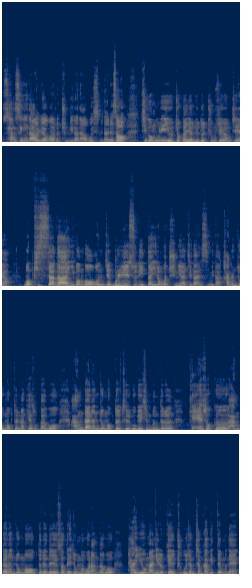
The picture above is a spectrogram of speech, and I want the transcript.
상승이 나오려고 하는 준비가 나오고 있습니다. 그래서 지금 우리 이쪽 관련주들 중소형 제약 뭐 비싸다 이거 뭐 언제 물릴 수도 있다 이런 거 중요하지가 않습니다. 가는 종목들만 계속 가고 안 가는 종목들 들고 계신 분들은 계속 그 안 가는 종목들에 대해서 내 종목을 안 가고 바이오만 이렇게 주구장창 가기 때문에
